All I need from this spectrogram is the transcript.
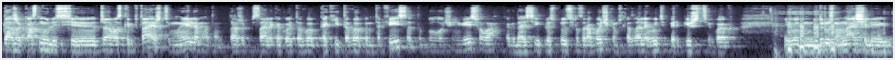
даже коснулись э, JavaScript, HTML, мы там даже писали какой-то веб, какие-то веб-интерфейсы, это было очень весело, когда C++ разработчикам сказали, вы теперь пишете веб. И вот мы дружно начали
